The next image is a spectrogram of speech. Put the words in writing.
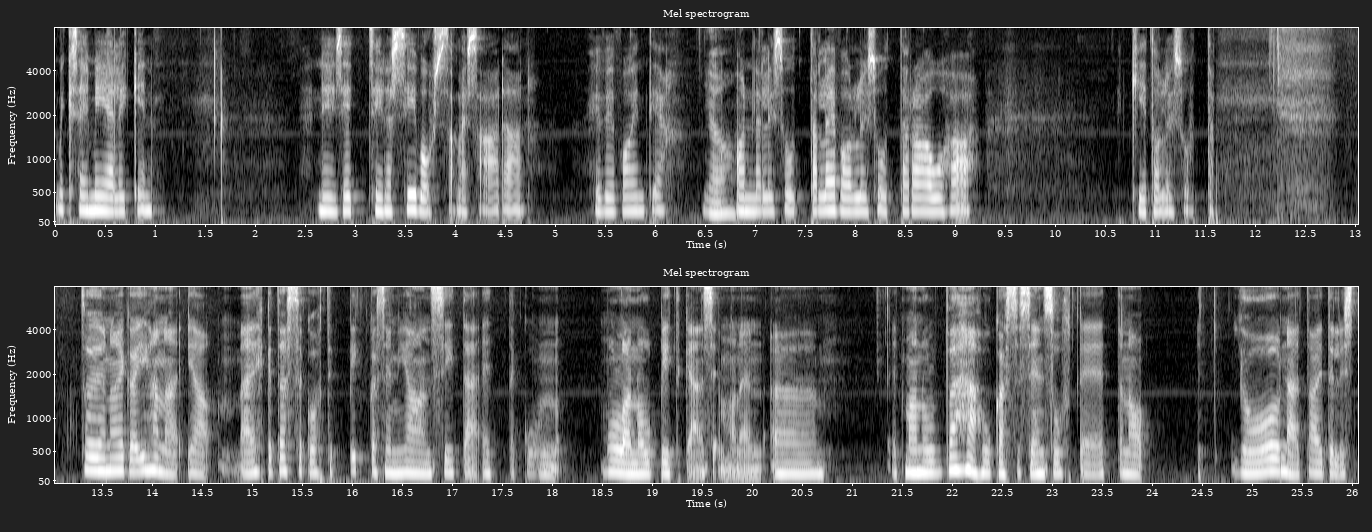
miksei mielikin, niin sitten siinä sivussa me saadaan hyvinvointia, Joo. onnellisuutta, levollisuutta, rauhaa, kiitollisuutta. Toi on aika ihana ja mä ehkä tässä kohti pikkasen jaan sitä, että kun mulla on ollut pitkään semmoinen, että mä oon ollut vähän hukassa sen suhteen, että no et joo, nämä taiteelliset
